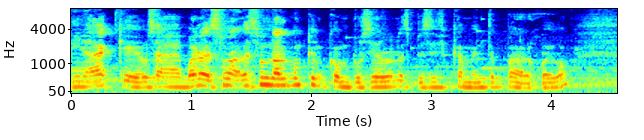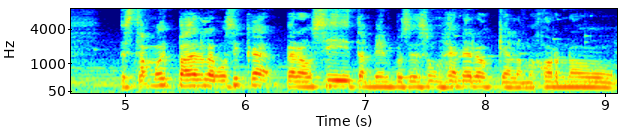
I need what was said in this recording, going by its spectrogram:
y nada que. O sea, bueno, es un, es un álbum que compusieron específicamente para el juego. Está muy padre la música, pero sí, también pues es un género que a lo mejor no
